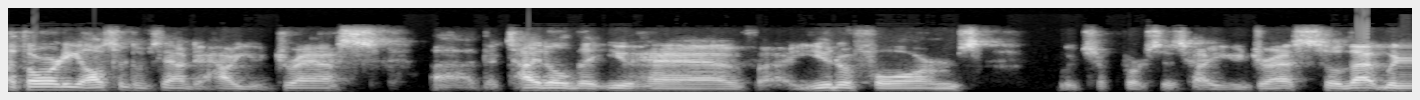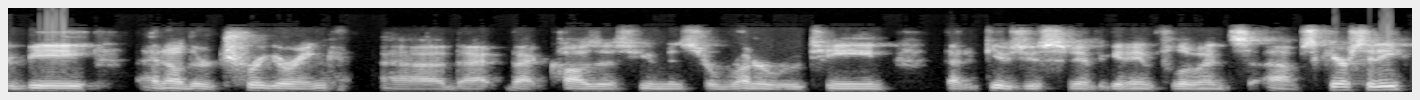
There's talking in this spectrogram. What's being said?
authority also comes down to how you dress, uh, the title that you have, uh, uniforms, which of course is how you dress. So that would be another triggering uh, that that causes humans to run a routine that gives you significant influence. Um, scarcity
